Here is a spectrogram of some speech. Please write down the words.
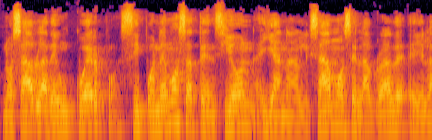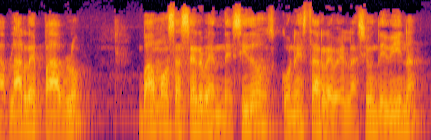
Nos habla de un cuerpo. Si ponemos atención y analizamos el hablar el hablar de Pablo, vamos a ser bendecidos con esta revelación divina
